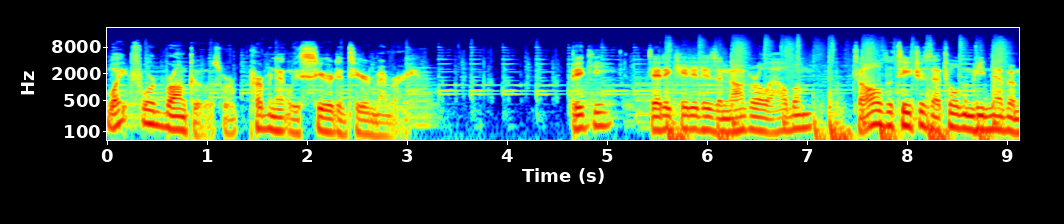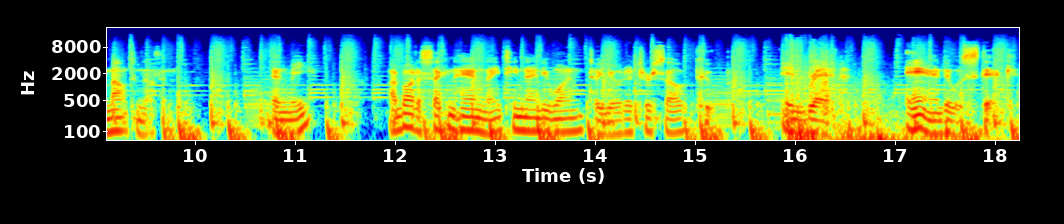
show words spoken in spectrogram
White Ford Broncos were permanently seared into your memory. Biggie dedicated his inaugural album to all the teachers that told him he'd never amount to nothing. And me? I bought a secondhand 1991 Toyota Tercel Coupe in red, and it was stick.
